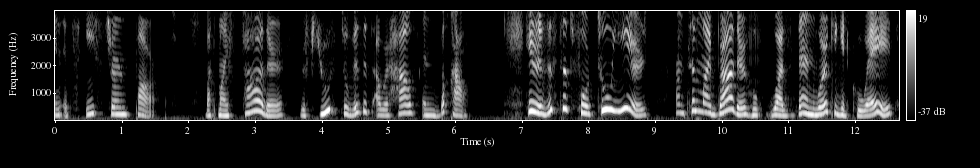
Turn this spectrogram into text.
in its eastern part. But my father refused to visit our house in Baqa. He resisted for two years until my brother, who was then working in Kuwait,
